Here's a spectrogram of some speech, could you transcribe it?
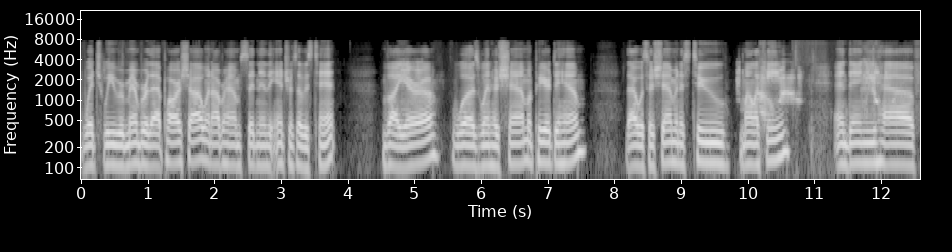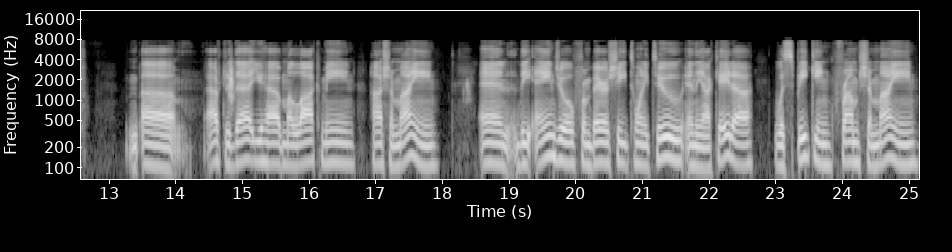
which we remember that parsha when Abraham's sitting in the entrance of his tent. Vayera was when Hashem appeared to him. That was Hashem and his two Malachim. And then you have, uh, after that, you have Malak mean Hashemayim. And the angel from Bereshit 22 in the Akedah was speaking from Shemayim.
